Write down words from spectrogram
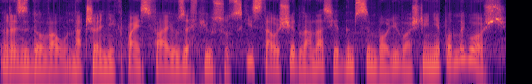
rezydował naczelnik państwa Józef Piłsudski, stał się dla nas jednym z symboli właśnie niepodległości.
